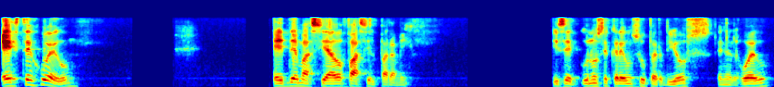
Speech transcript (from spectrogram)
este juego es demasiado fácil para mí. Y uno se cree un super dios en el juego.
